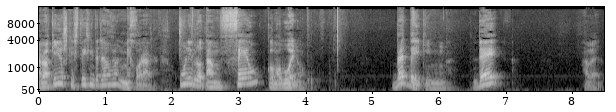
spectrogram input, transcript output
Para aquellos que estéis interesados en mejorar. Un libro tan feo como bueno. Bread Baking de... A ver.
